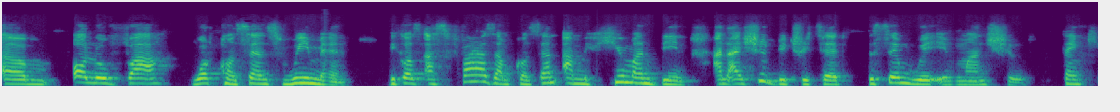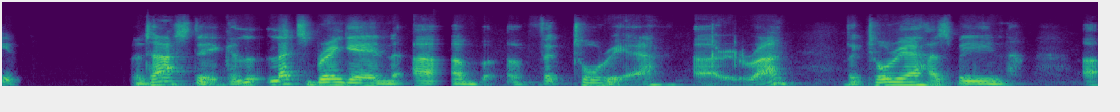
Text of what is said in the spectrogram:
um, all over what concerns women. Because as far as I'm concerned, I'm a human being and I should be treated the same way a man should. Thank you. Fantastic. Let's bring in um, Victoria, uh, right? Victoria has been uh,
